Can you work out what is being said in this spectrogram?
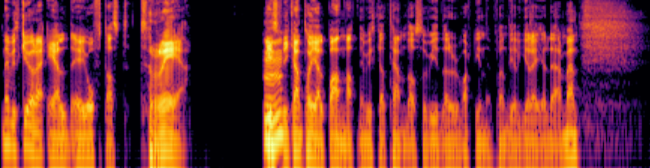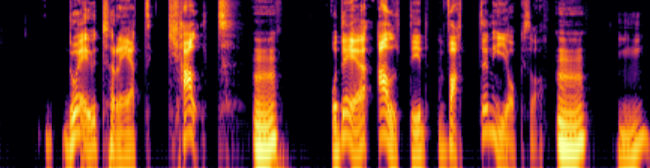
när vi ska göra eld är ju oftast trä. Visst, vi kan ta hjälp av annat när vi ska tända och så vidare. Du varit inne på en del grejer där. Men då är ju träet kallt. Och det är alltid vatten i också. Mm.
